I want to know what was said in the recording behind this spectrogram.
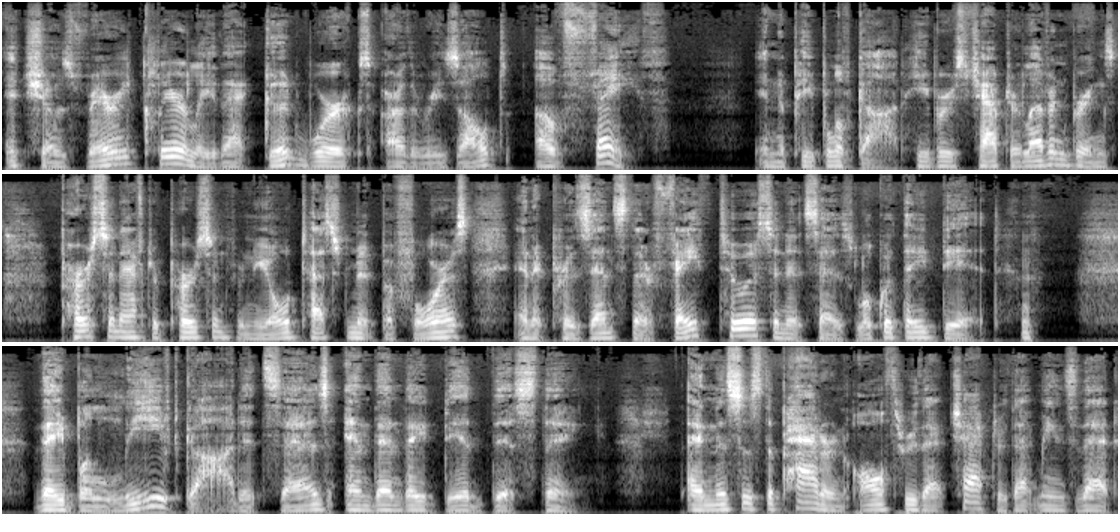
it shows very clearly that good works are the result of faith in the people of God. Hebrews chapter 11 brings person after person from the Old Testament before us, and it presents their faith to us, and it says, Look what they did. They believed God, it says, and then they did this thing. And this is the pattern all through that chapter. That means that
